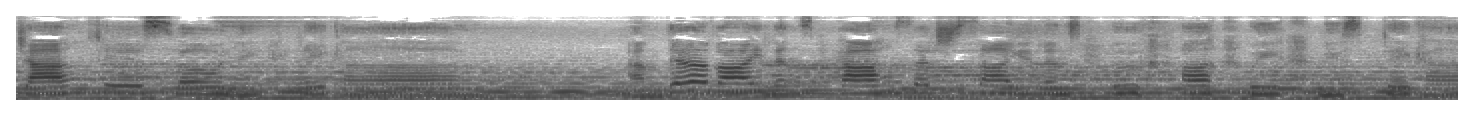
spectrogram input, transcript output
chances slowly taken. And their violence caused such silence, who are we mistaken?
